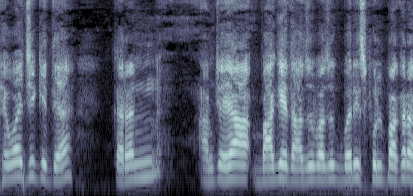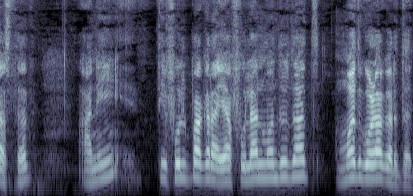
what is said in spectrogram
ठेवायची कित्या? कारण आमच्या ह्या बागेत आजूबाजूक बरीच फुलपाखरं असतात. आणि ती फुलपाखरा या फुलांमधूनच मध गोळा करतात.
